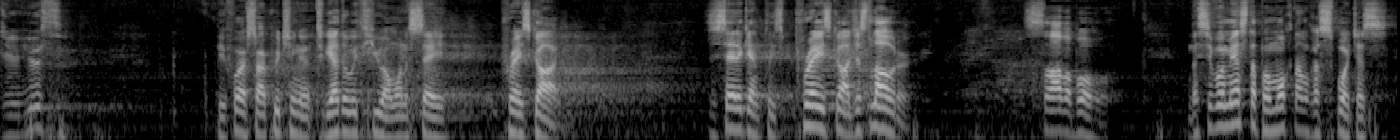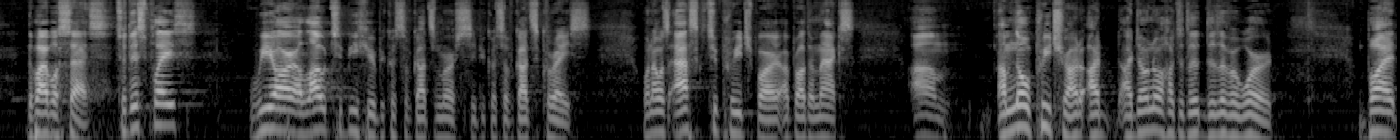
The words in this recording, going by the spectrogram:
Dear youth, before I start preaching uh, together with you, I want to say, praise God. Just say it again, please. Praise God, just louder. Слава Богу. До сего места помог нам Господь, as the Bible says. To this place, we are allowed to be here because of God's mercy, because of God's grace. When I was asked to preach by our brother Max, um, I'm no preacher. I, I, I don't know how to de- deliver a word. But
